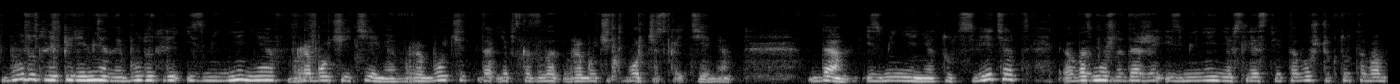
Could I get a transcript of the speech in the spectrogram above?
Будут ли перемены, будут ли изменения в рабочей теме, в рабочей, да, я бы сказала, в рабочей творческой теме. Да, изменения тут светят. Возможно, даже изменения вследствие того, что кто-то вам...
